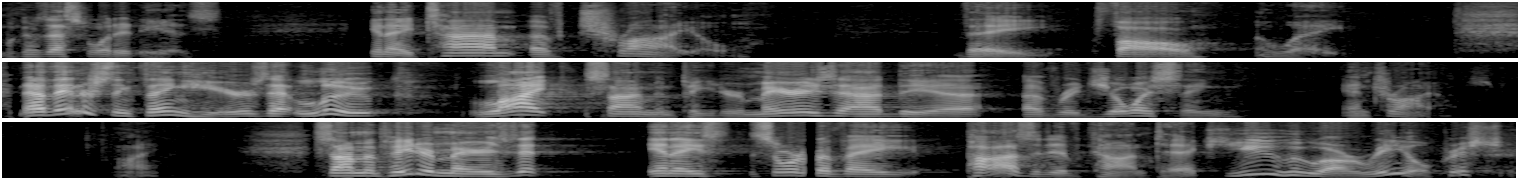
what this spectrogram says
because that's what it is. In a time of trial, they fall away. Now, the interesting thing here is that Luke, like Simon Peter, marries the idea of rejoicing and trials. Right? Simon Peter marries it in a sort of a positive context. You who are real Christians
